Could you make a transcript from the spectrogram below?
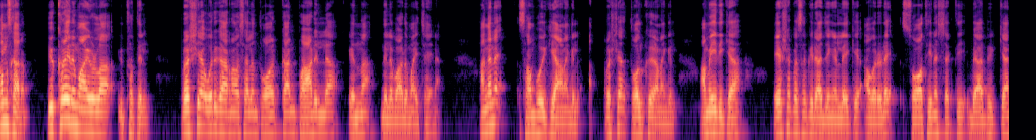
നമസ്കാരം. യുക്രൈനുമായുള്ള യുദ്ധത്തിൽ റഷ്യ ഒരു കാരണവശാലും തോൽക്കാൻ പാടില്ല എന്ന നിലപാടുമായി ചൈന. അങ്ങനെ സംഭവിക്കുകയാണെങ്കിൽ റഷ്യ തോൽക്കുകയാണെങ്കിൽ അമേരിക്ക ഏഷ്യ പസഫിക് രാജ്യങ്ങളിലേക്ക് അവരുടെ സ്വാധീന ശക്തി വ്യാപിക്കാൻ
